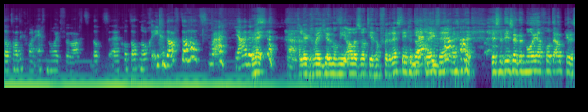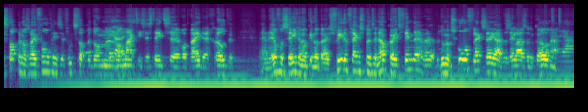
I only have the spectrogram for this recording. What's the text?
dat had ik gewoon echt nooit verwacht. Dat eh, God dat nog in gedachten had. Maar ja, dus. Nee. Ja, gelukkig weet je ook nog niet alles wat hij nog voor de rest in gedachten Ja. heeft. Hè? dus het is ook het mooie aan God elke keer een stap. En als wij volgen in zijn voetstappen, dan, eh, dan maakt hij ze steeds eh, wat wijder en groter. En heel veel zegen ook in dat bedrijf. Freedomflex.nl kan je het vinden. We, we doen ook Schoolflex. Hè? Ja, dat is helaas door de corona. Ja,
